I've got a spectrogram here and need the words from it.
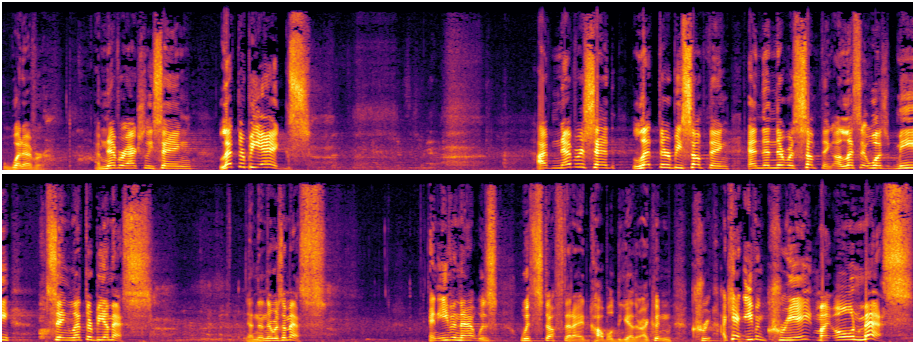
whatever. I'm never actually saying, let there be eggs. I've never said, let there be something, and then there was something, unless it was me saying, let there be a mess. And then there was a mess. And even that was with stuff that I had cobbled together. I couldn't cre- I can't even create my own mess.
